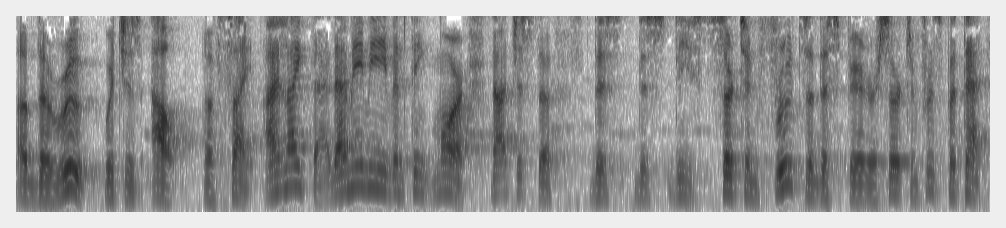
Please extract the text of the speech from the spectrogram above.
of the root, which is out of sight. I like that. That made me even think more, not just the this this these certain fruits of the spirit or certain fruits, but that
